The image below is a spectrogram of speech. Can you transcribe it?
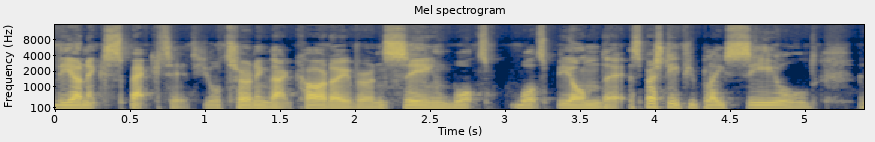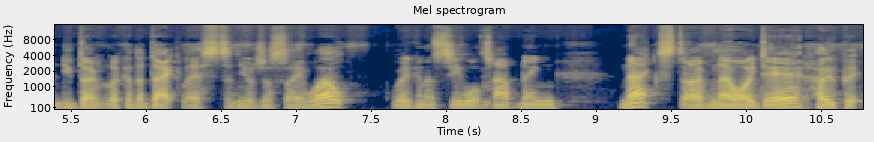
the unexpected. You're turning that card over and seeing what's what's beyond it. Especially if you play sealed and you don't look at the deck list and you'll just say, "Well, we're going to see what's happening next." I have no idea. Hope it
